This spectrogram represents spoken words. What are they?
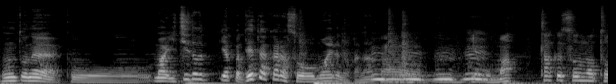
本当ねこうまあ一度やっぱ出たからそう思えるのかな。っていう、うん。うん。うん。いやもう全くその通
